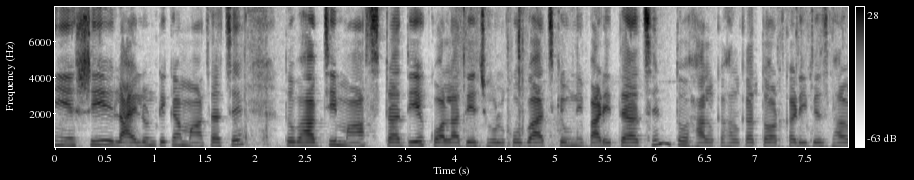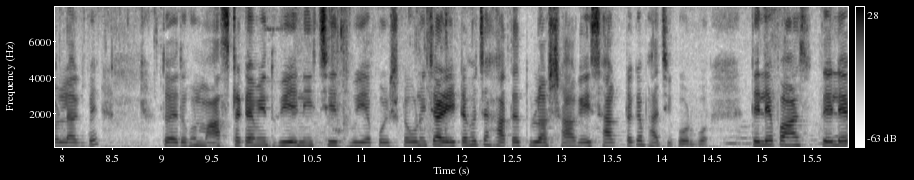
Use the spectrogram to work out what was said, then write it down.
নিয়ে এসেছি, লাইলন টিকা মাছ আছে। তো ভাবছি মাছটা দিয়ে কলা দিয়ে ঝোল করব। আজকে উনি বাড়িতে আছেন, তো হালকা হালকা তরকারি বেশ ভালো লাগবে। তো দেখুন, মাছটাকে আমি ধুয়ে নিচ্ছি, ধুয়ে পরিষ্কার করে নিচ্ছি। আর এটা হচ্ছে হাতে তোলা শাক, এই শাকটাকে ভাজি করব। তেলে পাঁচ, তেলে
